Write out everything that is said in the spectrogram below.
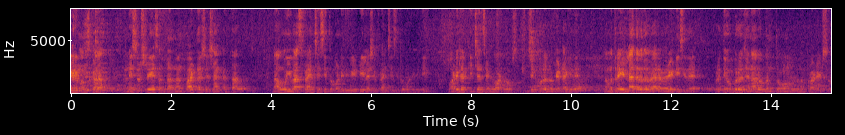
ಬೆಳಗೆರಿಗೆ ನಮಸ್ಕಾರ. ನನ್ನ ಹೆಸರು ಶ್ರೇಯಸ್ ಅಂತ ನನ್ನ ಪಾರ್ಟ್ನರ್ ಶಶಾಂಕ್ ಅಂತ. ನಾವು ಇವಾಸ್ ಫ್ರಾಂಚೈಸಿ ತೊಗೊಂಡಿದ್ದೀವಿ ಡೀಲರ್ಶಿಪ್ ಫ್ರಾಂಚೈಸಿ ತೊಗೊಂಡಿದ್ದೀವಿ. ಮಾಡ್ಯುಲರ್ ಕಿಚನ್ಸ್ ಆ್ಯಂಡ್ ವಾರ್ಡ್ರೋಬ್ಸ್ ಜೈಪುರಲ್ಲಿ ಲೊಕೇಟ್ ಆಗಿದೆ. ನಮ್ಮ ಹತ್ರ ಎಲ್ಲ ಥರದ ಬೇರೆ ವೆರೈಟೀಸ್ ಇದೆ. ಪ್ರತಿಯೊಬ್ಬರು ಜನರು ಬಂದು ತೊಗೊಳ್ಬೋದು ನಮ್ಮ ಪ್ರಾಡಕ್ಟ್ಸು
